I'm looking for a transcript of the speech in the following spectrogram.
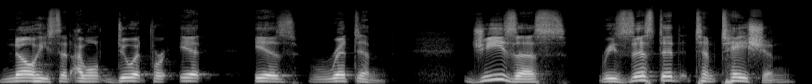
No, he said, I won't do it, for it is written. Jesus resisted temptation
